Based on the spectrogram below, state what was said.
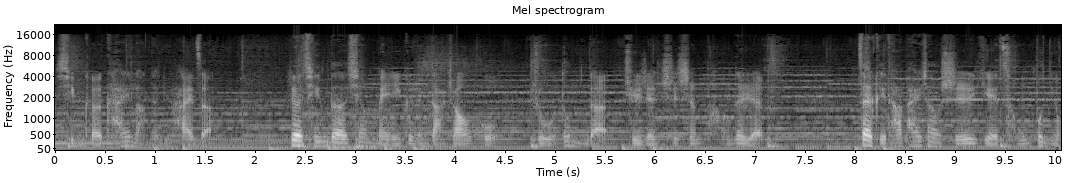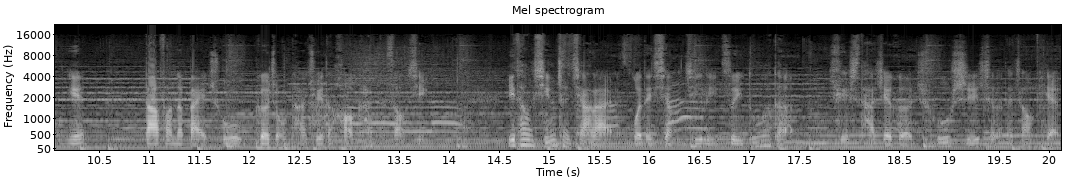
性格开朗的女孩子，热情地向每一个人打招呼，主动地去认识身旁的人。在给她拍照时，也从不扭捏，大方地摆出各种她觉得好看的造型。一趟行程下来，我的相机里最多的却是她这个初识者的照片。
